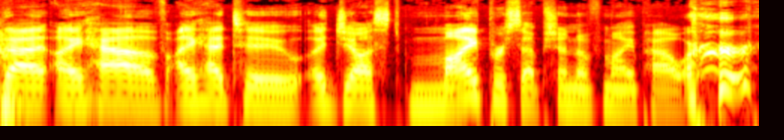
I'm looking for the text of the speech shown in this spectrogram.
that I have, I had to adjust my perception of my power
